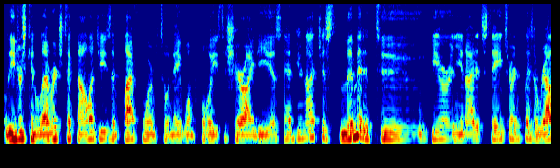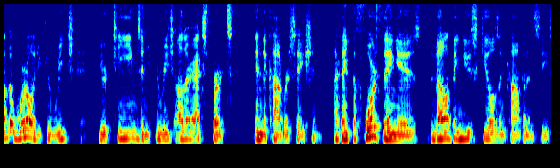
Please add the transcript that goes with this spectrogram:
Leaders can leverage technologies and platforms to enable employees to share ideas. And you're not just limited to here in the United States or any place around the world. You can reach your teams and you can reach other experts in the conversation. I think the fourth thing is developing new skills and competencies.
